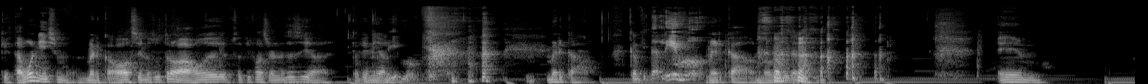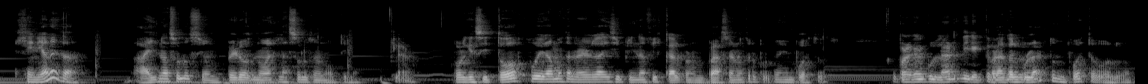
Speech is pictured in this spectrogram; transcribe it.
Que está buenísimo. El mercado haciendo su trabajo de satisfacer necesidades. Genial. Capitalismo. Mercado. Capitalismo. Mercado, no capitalismo. Em, genial está. Hay una solución, pero no es la solución óptima. Claro. Porque si todos pudiéramos tener la disciplina fiscal, por ejemplo, para hacer nuestros propios impuestos, O para calcular directamente. para calcular tu impuesto, boludo.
